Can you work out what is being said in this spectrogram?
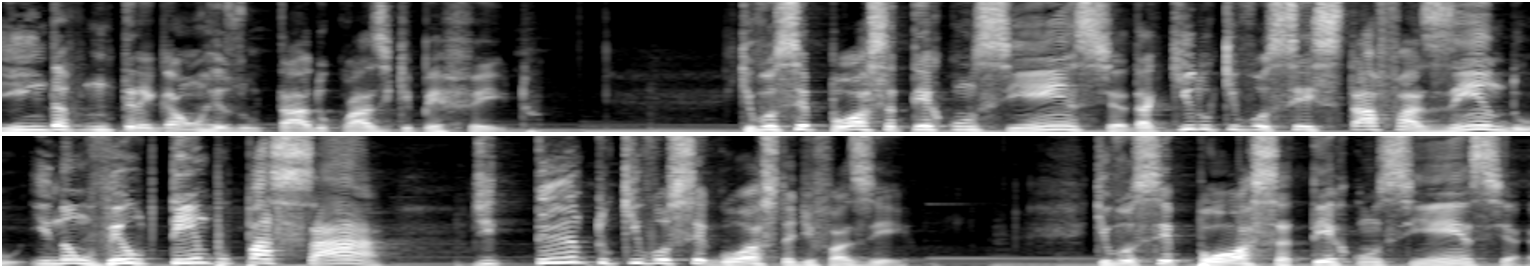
e ainda entregar um resultado quase que perfeito? Que você possa ter consciência daquilo que você está fazendo e não ver o tempo passar de tanto que você gosta de fazer. Que você possa ter consciência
